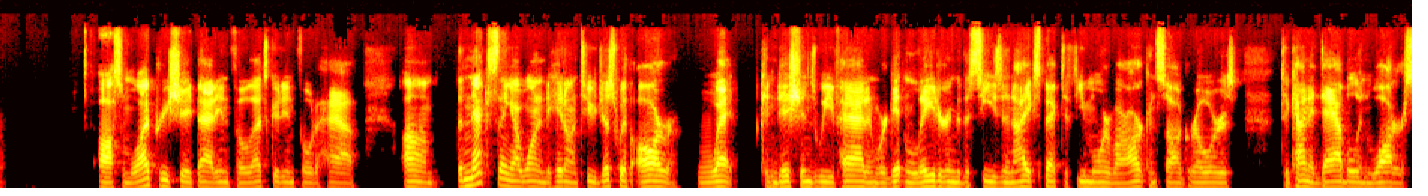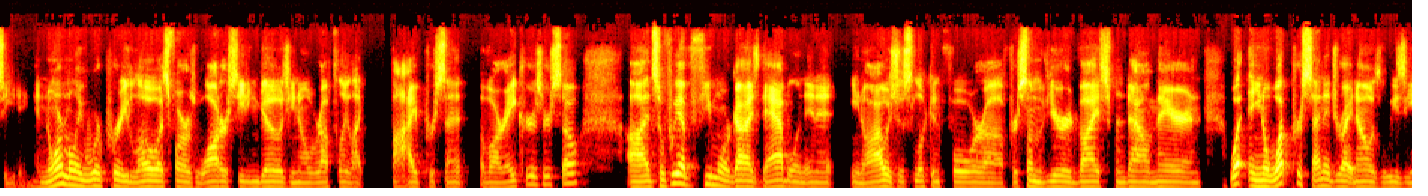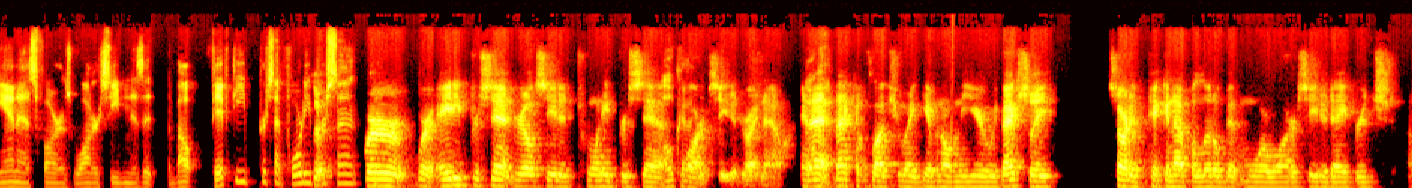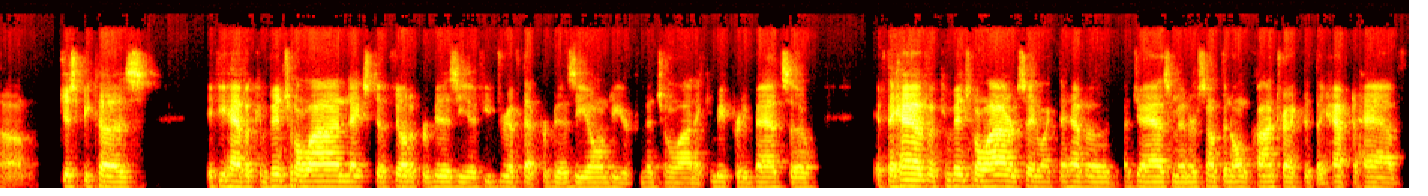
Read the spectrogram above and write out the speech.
Awesome. Well, I appreciate that info. That's good info to have. Um, the next thing I wanted to hit on too, just with our wet conditions we've had, and we're getting later into the season, I expect a few more of our Arkansas growers to kind of dabble in water seeding. And normally we're pretty low as far as water seeding goes, you know, roughly like 5% of our acres or so. Uh, and so if we have a few more guys dabbling in it, you know, I was just looking for uh, for some of your advice from down there. And what you know, what percentage right now is Louisiana as far as water seeding? Is it about 50%, 40%? we're we're 80% drill seeded, 20% okay. water seeded right now. And okay. that, that can fluctuate given on the year. We've actually started picking up a little bit more water seeded acreage um, just because if you have a conventional line next to a field of Provisia, if you drift that Provisia onto your conventional line, it can be pretty bad. So if they have a conventional line or say like they have a, a Jasmine or something on contract that they have to have,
